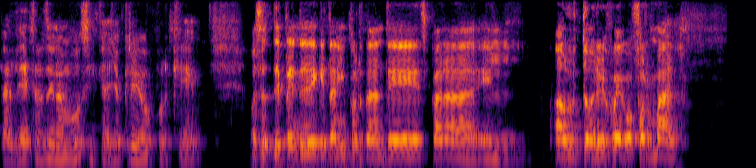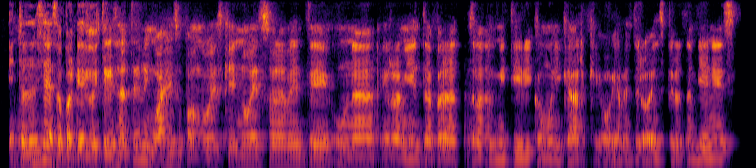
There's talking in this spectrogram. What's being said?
las letras de la música, yo creo, porque o sea, depende de qué tan importante es para el autor el juego formal. Entonces eso, porque lo interesante del lenguaje supongo es que no es solamente una herramienta para transmitir y comunicar, que obviamente lo es, pero también es,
